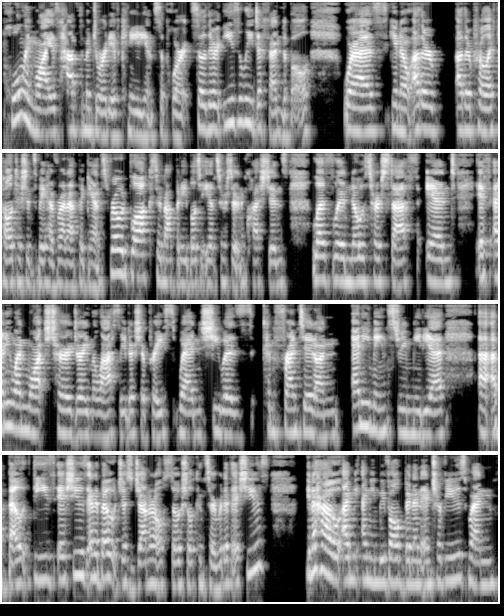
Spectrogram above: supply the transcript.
polling wise have the majority of Canadian support. So they're easily defendable. Whereas, you know, other other pro-life politicians may have run up against roadblocks or not been able to answer certain questions. Leslyn knows her stuff. And if anyone watched her during the last leadership race when she was confronted on any mainstream media uh, about these issues and about just general social conservative issues, you know how I mean, I mean we've all been in interviews when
